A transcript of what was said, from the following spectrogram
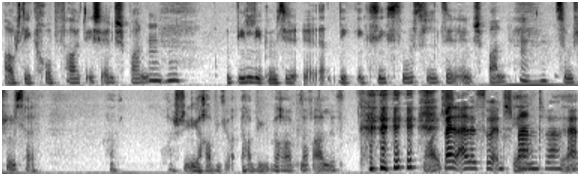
auch die Kopfhaut ist entspannt, Mhm. Die Lippen, sind, äh, die Gesichtsmuskeln sind entspannt. Mhm. Zum Schluss hast du, habe ich, hab ich überhaupt noch alles. Weil alles so entspannt Ja, war. Ja.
